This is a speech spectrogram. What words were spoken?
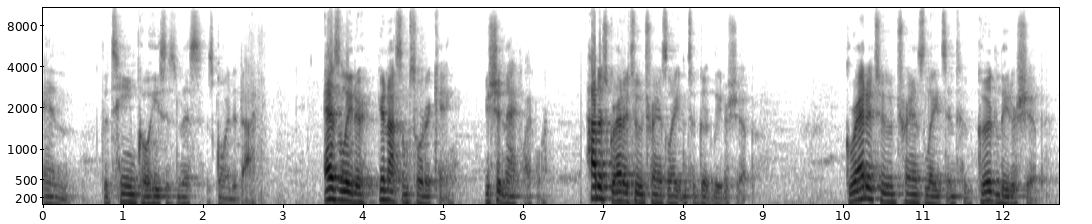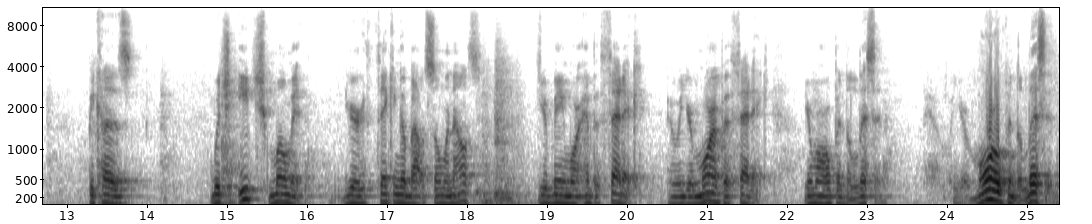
and the team cohesiveness is going to die. As a leader, you're not some sort of king. You shouldn't act like one. How does gratitude translate into good leadership? Gratitude translates into good leadership because which each moment you're thinking about someone else, you're being more empathetic. And when you're more empathetic, you're more open to listen. When you're more open to listen,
